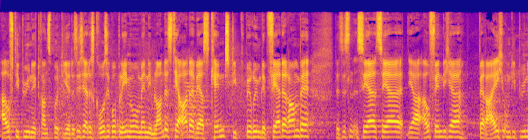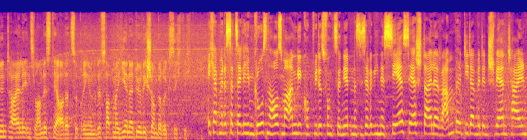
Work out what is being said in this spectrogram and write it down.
auf die Bühne transportiert. Das ist ja das große Problem im Moment im Landestheater. Wer es kennt, die berühmte Pferderampe. Das ist ein sehr, sehr ja, aufwendiger Bereich, um die Bühnenteile ins Landestheater zu bringen. Und das hat man hier natürlich schon berücksichtigt. Ich habe mir das tatsächlich im großen Haus mal angeguckt, wie das funktioniert. Und das ist ja wirklich eine sehr, sehr steile Rampe, die da mit den schweren Teilen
